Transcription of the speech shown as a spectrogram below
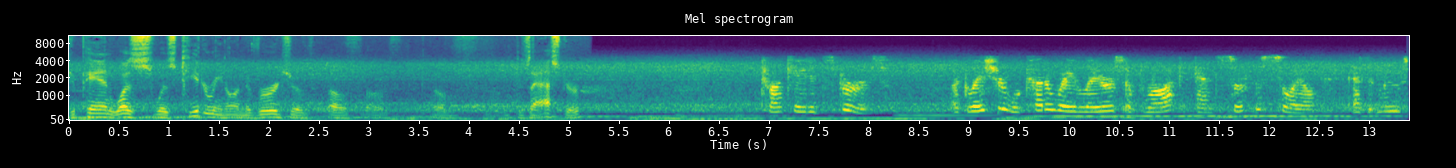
Japan was, was teetering on the verge of, of, of, of disaster. truncated spurs. A glacier will cut away layers of rock and surface soil as it moves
